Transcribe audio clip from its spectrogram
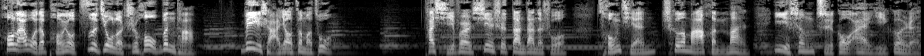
后来我的朋友自救了之后，问他为啥要这么做，他媳妇儿信誓旦旦的说：“从前车马很慢，一生只够爱一个人。”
